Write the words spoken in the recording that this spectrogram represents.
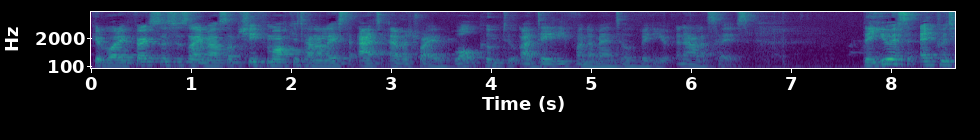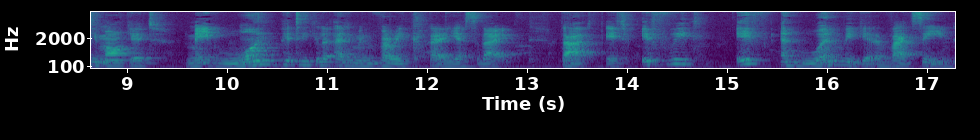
Good morning folks, this is Naeem Aslam, I'm Chief Market Analyst at AvaTrade. Welcome to our daily fundamental video analysis. The US equity market made one particular element very clear yesterday that it, if we if and when we get a vaccine,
